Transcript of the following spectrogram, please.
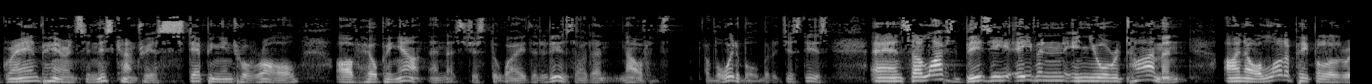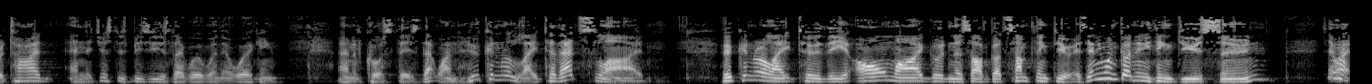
grandparents in this country are stepping into a role of helping out and that's just the way that it is. I don't know if it's avoidable but it just is. And so life's busy even in your retirement I know a lot of people are retired and they're just as busy as they were when they're working. And of course there's that one. Who can relate to that slide? Who can relate to the, oh my goodness, I've got something due. Has anyone got anything due soon? Anyone,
